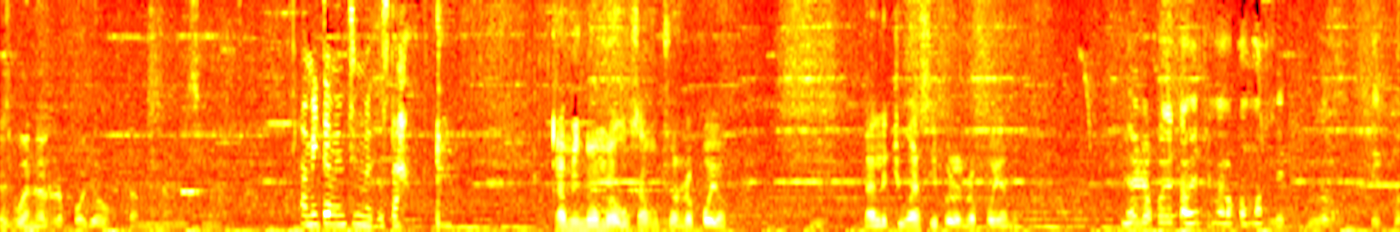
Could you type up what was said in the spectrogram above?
Es bueno el repollo, también a mí sí me gusta. A mí también sí me gusta. A mí no me gusta mucho el repollo. La lechuga sí, pero el repollo no. Yo el repollo también sí me lo como así crudo, pico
